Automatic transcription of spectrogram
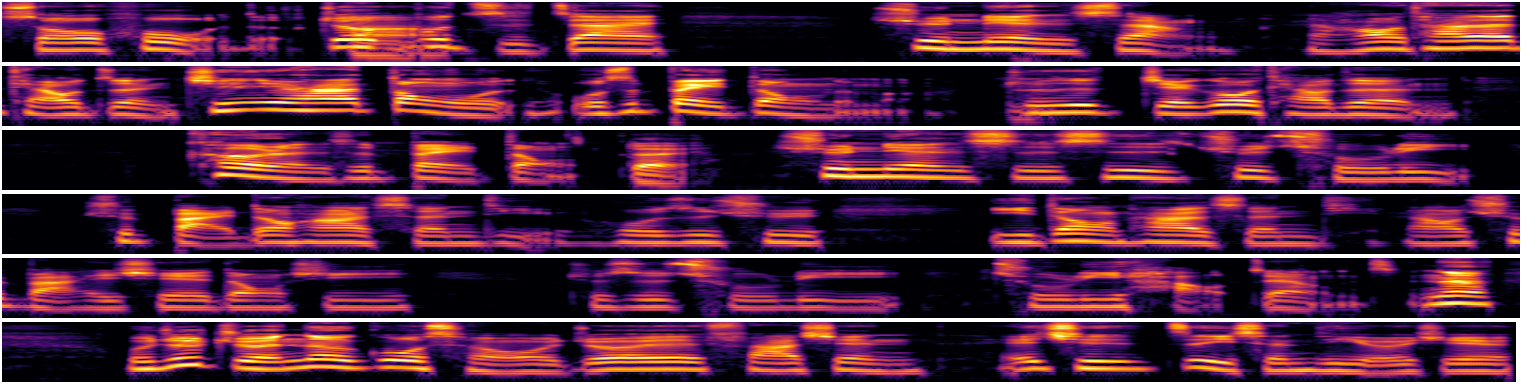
收获的，就不止在训练上，然后他在调整。其实因为他动我，我是被动的嘛，就是结构调整，客人是被动，对，训练师是去处理、去摆动他的身体，或是去移动他的身体，然后去把一些东西就是处理处理好这样子。那我就觉得那个过程，我就会发现，哎，其实自己身体有一些。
